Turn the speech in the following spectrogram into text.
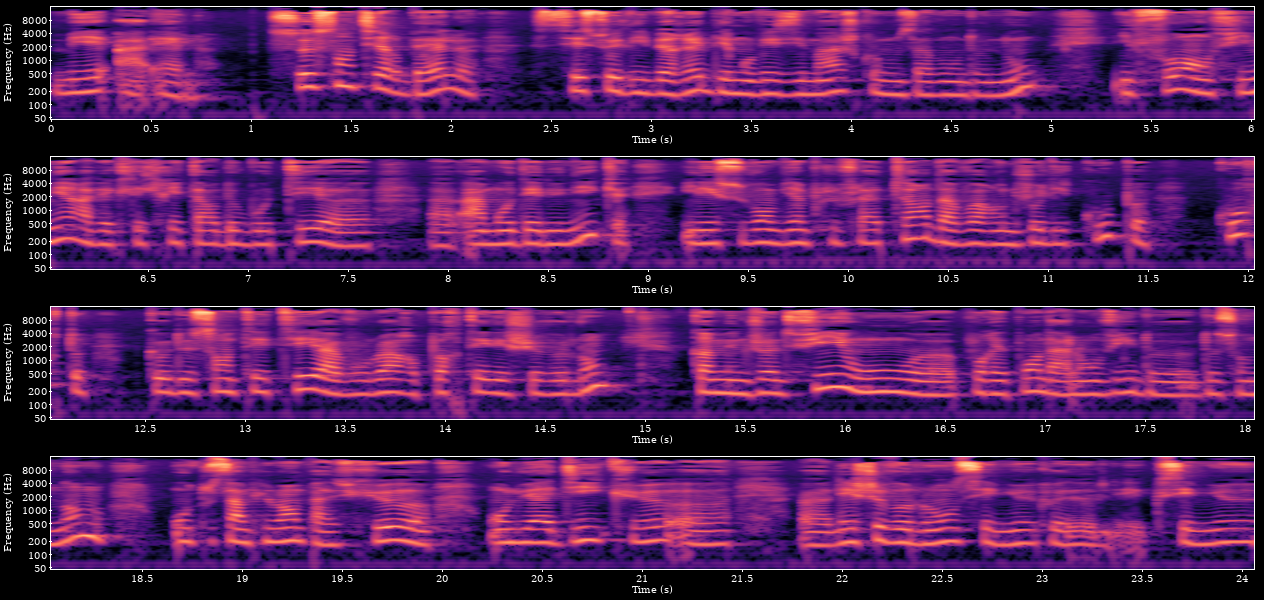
mais à elle. Se sentir belle, c'est se libérer des mauvaises images que nous avons de nous. Il faut en finir avec les critères de beauté euh, à modèle unique. Il est souvent bien plus flatteur d'avoir une jolie coupe courte que de s'entêter à vouloir porter les cheveux longs comme une jeune fille ou euh, pour répondre à l'envie de, son homme ou tout simplement parce que euh, on lui a dit que les cheveux longs c'est mieux que c'est mieux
